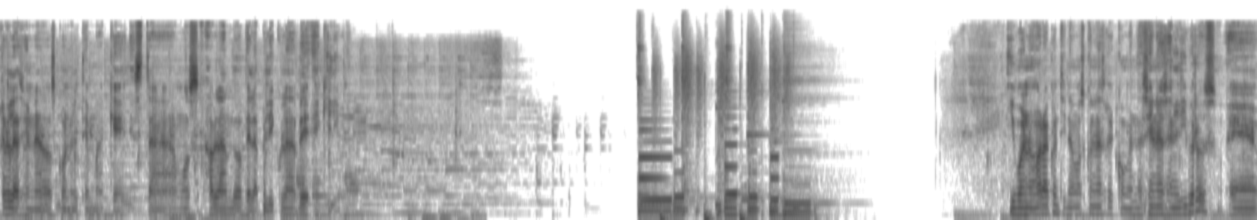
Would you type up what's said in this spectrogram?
relacionados con el tema que estamos hablando de la película de Equilibrio. Y bueno, ahora continuamos con las recomendaciones en libros. Eh,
